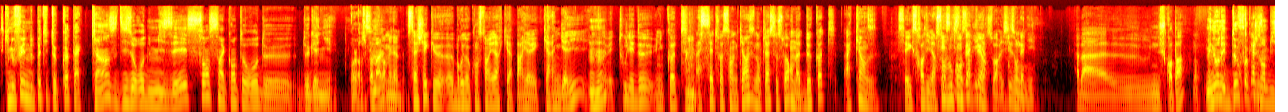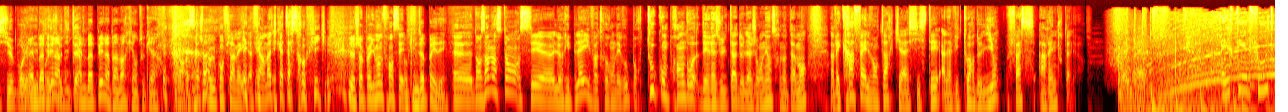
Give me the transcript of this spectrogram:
Ce qui nous fait une petite cote à 15, 10 euros de misée, 150 euros de, de gagné. Voilà, c'est pas mal. formidable. Sachez que euh, Bruno Constant hier qui a parié avec Karine Galli, Mhm. vous avez tous les deux une cote à 7,75. Donc là ce soir on a deux cotes à 15. C'est extraordinaire. Sans vous hein. hier soir. Ici, ils ont gagné. Ah bah euh, je crois pas. Mais nous on est deux fois cas, plus ambitieux pour les, pour Mbappé les auditeurs. Mbappé n'a pas marqué en tout cas. Non, ça je peux vous le confirmer. Il a fait un match catastrophique, le champion du monde français. Donc il ne nous a pas aidé. Euh, dans un instant, c'est euh, le replay, votre rendez-vous pour tout comprendre des résultats de la journée. On sera notamment avec Raphaël Vantard qui a assisté à la victoire de Lyon face à Rennes tout à l'heure. RTL Foot,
